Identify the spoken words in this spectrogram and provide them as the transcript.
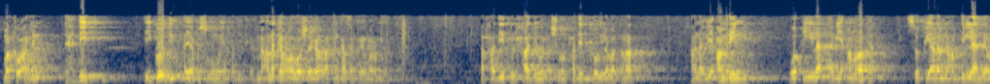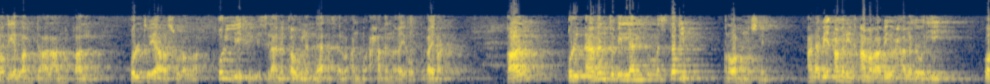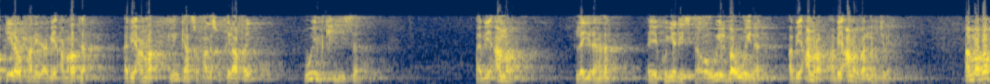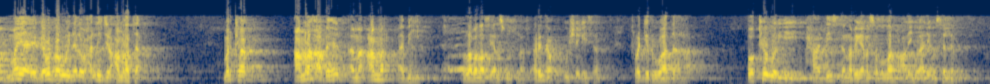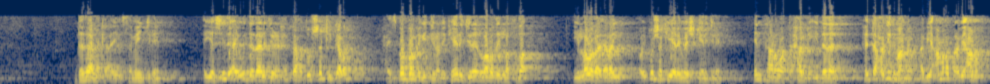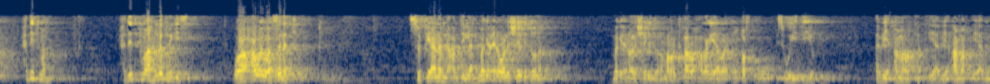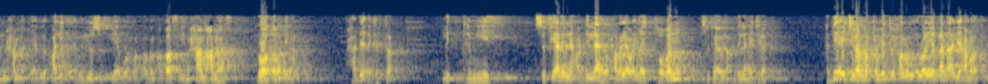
waa arrin tahdiid iyo goodi ayaa ku sugan weeyaan xadiidka. Macno kalena waa loo sheegaa laakiin kaasaan kaga marmayna alxadiidu alxaadi walcishruun xadiidka kow iyo labaatanaad. Can abi camrin waqiila abi camrata sufyaana bni cabdillaahi radia allahu tacala canhu qaal qultu ya rasuula allah qul lii fi lislaami qowla la as'alu canhu axada hayrak qaal qul aamantu biاllahi uma istaqim. Rawaahu muslim. Can abi camrin camr abihi waxaa laga wariyey wa qiila waxaa la yidhi abi camrata abi camra ninkaas waxaa la isku khilaafay wiilkiisa. Abi camra la yidhaahda ayay kunyadiisa tahay oo wiil baa u weynaa. Abi camr abi camr baa la jiray amaba maya ee gabadh baa u weynaada waxaa la jiray camrata. Marka camro aabbaheed ama camar aabihi labadaas ayaa la isku khilaafay. Arrintan waxay kuu sheegaysaa raggii riwaadda ahaa oo ka wariyey axaadiista nabigeena sala allahu calayhi waaalih wasalam dadaalka ay samayn jireen iyo sidii ay u dadaali jireen xitaa hadduu shaki galo waxay isbarbar dhigi jireen oy keeni jireen labadii lafda iyo labada eray oo ku shakiyeen ay meesha keeni jireen. Intaana waa taxari iyo dadaal. Xitaa xadiid maaha kan abi camrata abi camr. Xadiid maaha xadiidka ma aha matnigiisa. Waxaa weye waa sannadkii. Sufyaan bni cabdillahi magaciina waa la sheegi doonaa. Magaciina waa la sheegi doonaa. Mararka qaar waxaa laga yaabaa in qofka uu isweydiiyo abi camrata iyo abi camr iyo abi muxamed iyo abi cali iyo abi yuusuf iyo abulcabaas iyo maxaa macnahaas loo daba dhiga waxaa dhici karta litamyiiz. Sufyaan ibni cabdillaahi waxaa laga yaaba inay toban sufyaan ibni cabdillahi jiraan. Haddii ay jiraan marka mid waxaa loo yaqaana abi camrata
